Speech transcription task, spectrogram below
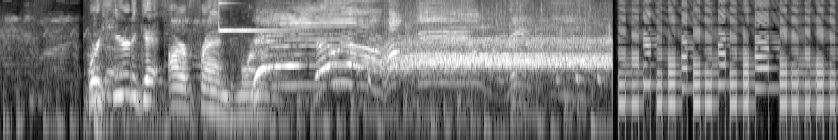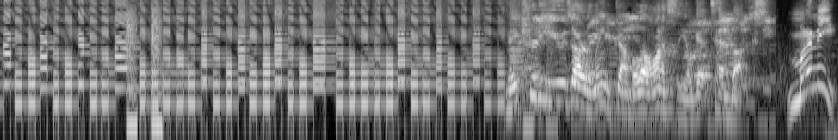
We're here to get our friend more money. There we are. Make sure to use our link down below. Honestly, you'll get 10 bucks. Money!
